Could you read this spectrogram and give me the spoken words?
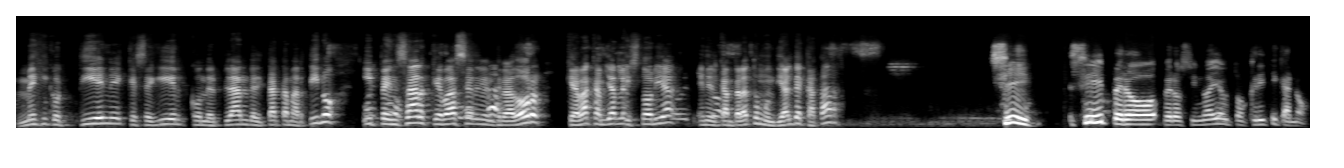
México tiene que seguir con el plan del Tata Martino y pensar que va a ser el entrenador que va a cambiar la historia en el Campeonato Mundial de Qatar. Sí, sí, pero, pero si no hay autocrítica, no.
